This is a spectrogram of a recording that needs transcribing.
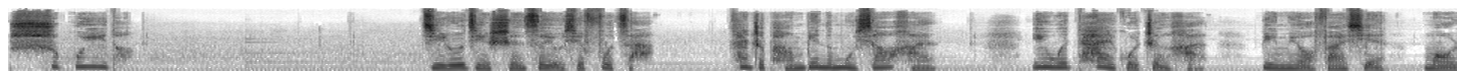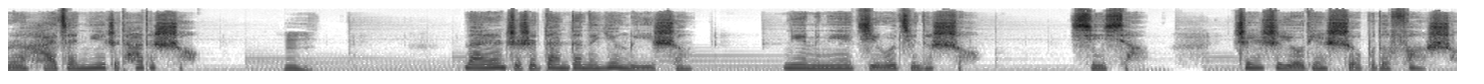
是故意的。季如锦神色有些复杂，看着旁边的穆萧寒，因为太过震撼，并没有发现某人还在捏着他的手。嗯，男人只是淡淡的应了一声，捏了捏季如锦的手，心想，真是有点舍不得放手。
